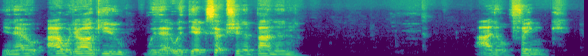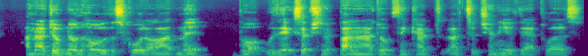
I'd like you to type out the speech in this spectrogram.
You know, I would argue with it, with the exception of Bannan, I don't think. I mean, I don't know the whole of the squad. I'll admit, but with the exception of Bannan, I don't think I'd, I'd touch any of their players.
